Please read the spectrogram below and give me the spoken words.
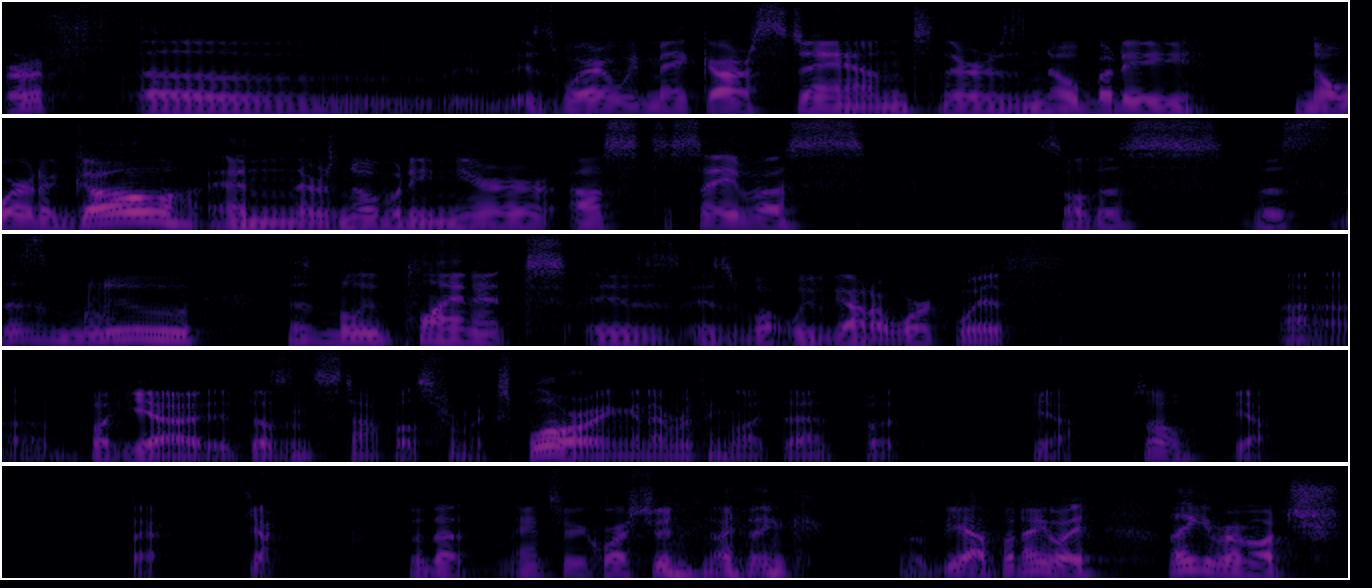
Earth uh, is where we make our stand. There's nobody, nowhere to go, and there's nobody near us to save us. So this this this blue this blue planet is is what we've got to work with. Uh, but yeah, it doesn't stop us from exploring and everything like that. But yeah, so yeah, there, yeah. Did that answer your question? I think. Uh, yeah, but anyway, thank you very much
